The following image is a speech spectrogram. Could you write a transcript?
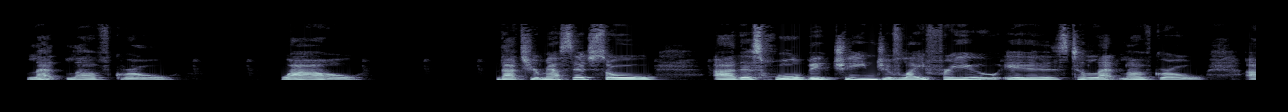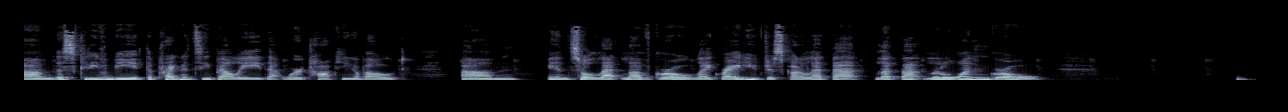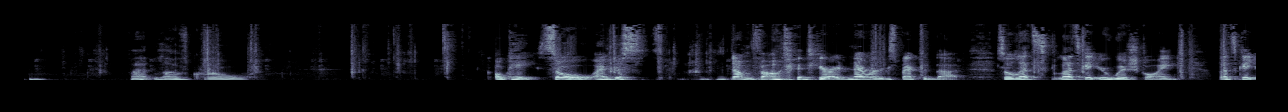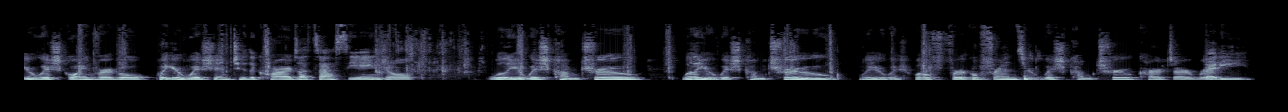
Let love grow. Wow. That's your message. So uh, this whole big change of life for you is to let love grow. Um, this could even be the pregnancy belly that we're talking about. Um, and so let love grow, like, right? You've just got to let that, let that little one grow. Let love grow. Okay, so I'm just dumbfounded here. I'd never expected that. So let's let's get your wish going. Let's get your wish going, Virgo. Put your wish into the cards. Let's ask the angel, will your wish come true? Will your wish come true? Will your wish, will Virgo friends, your wish come true? Cards are ready.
